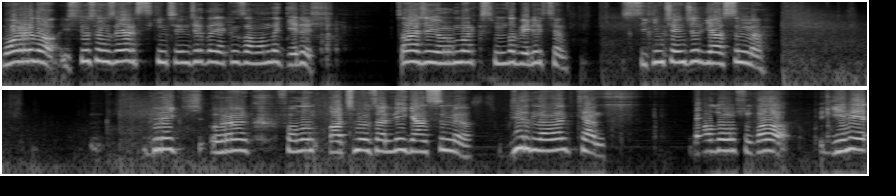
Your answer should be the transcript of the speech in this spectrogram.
Bu arada istiyorsanız eğer Skin Changer da yakın zamanda gelir. Sadece yorumlar kısmında belirtin. Skin Changer gelsin mi? Direkt rank falan açma özelliği gelsin mi? Bir levelken daha doğrusu daha yeni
